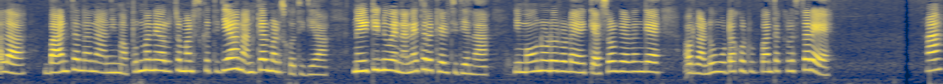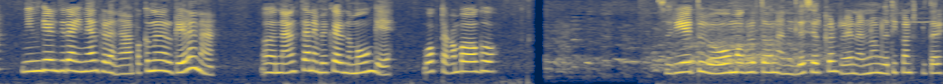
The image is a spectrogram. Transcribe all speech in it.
ಅಲ್ಲ ಬಾಣ್ತನ ನಿಮ್ಮ ಅಪ್ಪನ ಮನೆಯವ್ರ ಹತ್ರ ಮಾಡಿಸ್ಕೊತಿದ್ಯಾ? ನನ್ನ ಕೇಳಿ ಮಾಡಿಸ್ಕೊತಿದ್ಯಾ? ನೈಟಿ ನೀವೇ ನನ್ನ ಥರ ಕೇಳ್ತಿದ್ಯಲ್ಲ? ನಿಮ್ಮ ಅವ್ನು ನೋಡೋರೊಳೆ ಕೆಸೋಳು ಹೇಳ್ದಂಗೆ ಅವ್ರ ಗಂಡು ಊಟ ಕೊಟ್ಬಿಟ್ಟು ಅಂತ ಕಳಿಸ್ತಾರೆ. ಹಾಂ, ನಿನ್ಗೆ ಹೇಳ್ದಿರಾ ಇನ್ಯಾರು ಕೇಳೋಣ? ಪಕ್ಕನವ್ರಿಗೆ ಹೇಳೋಣ ನನಗೆ ತಾನೇ ಬೇಕಾದ್ರೆ ನಮ್ಮ ಅವಂಗೆ ಹೋಗಿ, ತಗೊಂಬ, ಹೋಗು. ಸರಿ ಆಯಿತು ಯೋ ಮಗಳು ತಾವು ನಾನು ಇಲ್ಲೇ ಸೇರ್ಕೊಂಡ್ರೆ ನನ್ನೊಂದು ಗತಿ ಕಾಣಿಸ್ಬಿಡ್ತಾರೆ.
